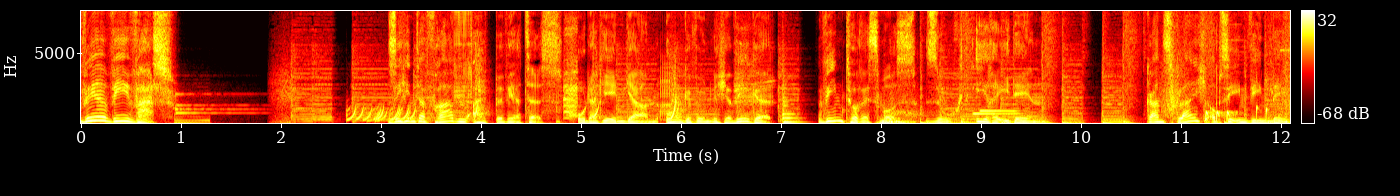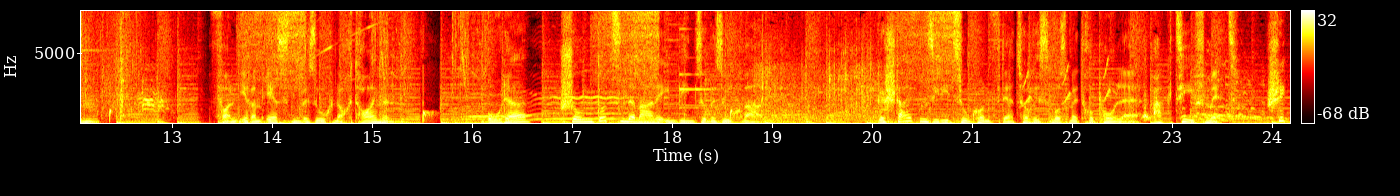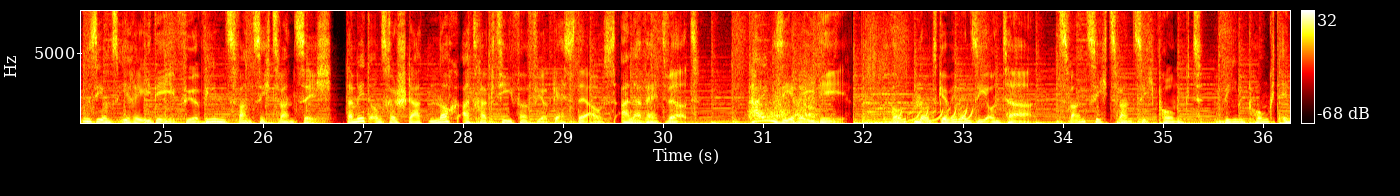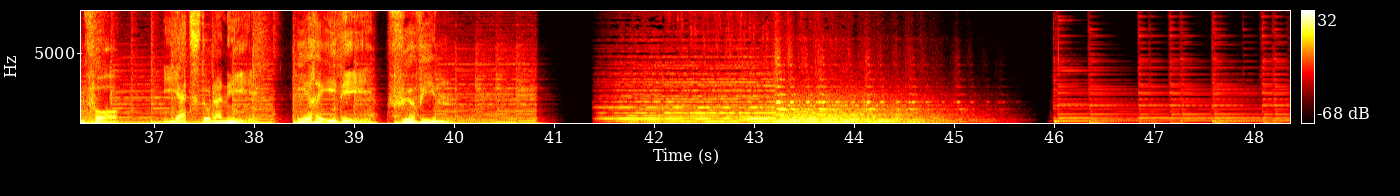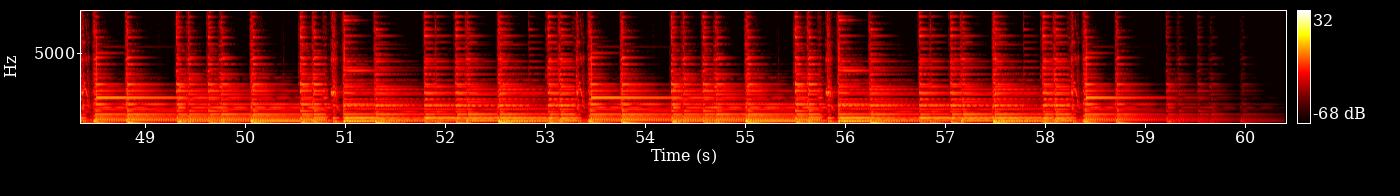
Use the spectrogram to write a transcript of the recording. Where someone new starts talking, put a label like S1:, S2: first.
S1: Wer wie was?
S2: Sie hinterfragen altbewährtes oder gehen gern ungewöhnliche Wege. Wien Tourismus sucht Ihre Ideen. Ganz gleich, ob Sie in Wien leben, von Ihrem ersten Besuch noch träumen oder schon dutzende Male in Wien zu Besuch waren. Gestalten Sie die Zukunft der Tourismusmetropole aktiv mit. Schicken Sie uns Ihre Idee für Wien 2020, damit unsere Stadt noch attraktiver für Gäste aus aller Welt wird. Teilen Sie Ihre Idee. Voten und gewinnen Sie unter 2020.wien.info. Jetzt oder nie. Ihre Idee für Wien.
